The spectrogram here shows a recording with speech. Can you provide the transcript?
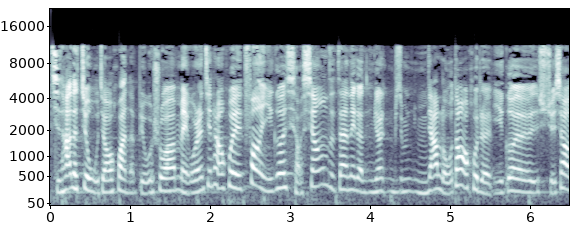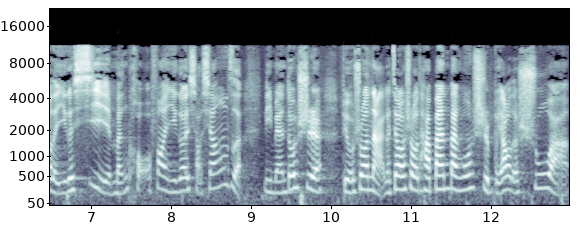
其他的旧物交换的，比如说美国人经常会放一个小箱子在那个你们你们你们家楼道或者一个学校的一个系门口放一个小箱子，里面都是比如说哪个教授他搬办公室不要的书啊，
